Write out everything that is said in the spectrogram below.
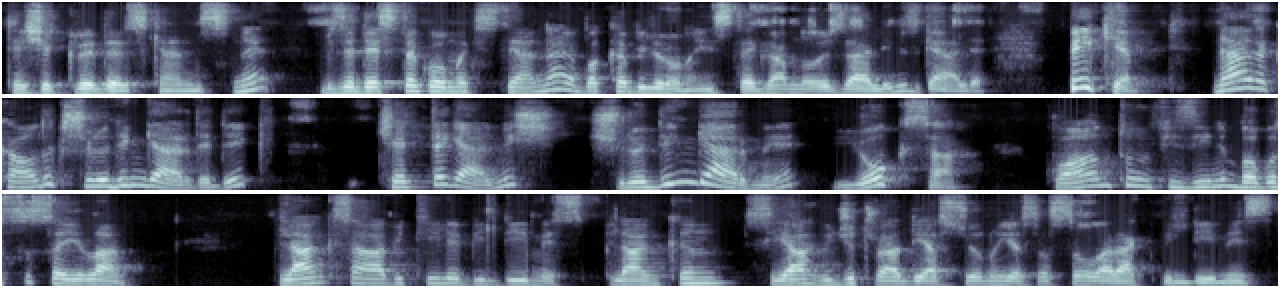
Teşekkür ederiz kendisine. Bize destek olmak isteyenler bakabilir ona. Instagram'da özelliğimiz geldi. Peki, nerede kaldık? Schrödinger dedik. Chat'te gelmiş. Schrödinger mi yoksa kuantum fiziğinin babası sayılan Planck sabitiyle bildiğimiz, Planck'ın siyah vücut radyasyonu yasası olarak bildiğimiz,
